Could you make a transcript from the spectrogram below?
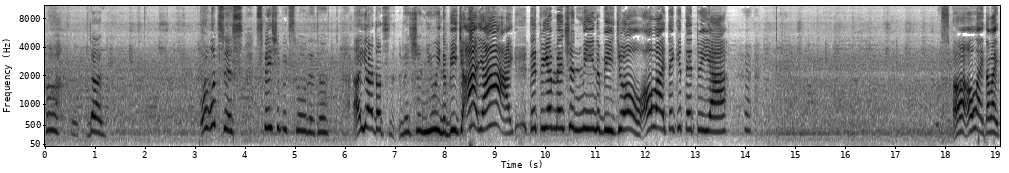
Ah, Done. What, what's this? Spaceship exploded. Uh, ah, yeah, that's mentioned you in the video. Ah, yeah! Tetria mentioned me in the video. Alright, thank you, Tetria. Uh, alright, alright.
